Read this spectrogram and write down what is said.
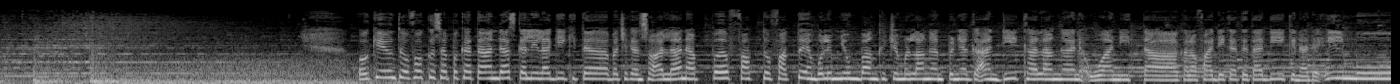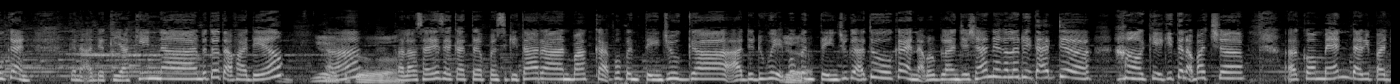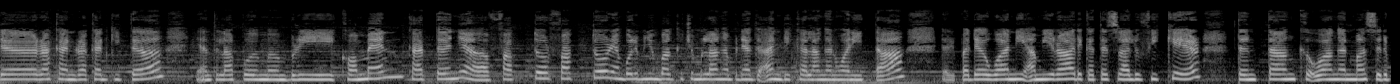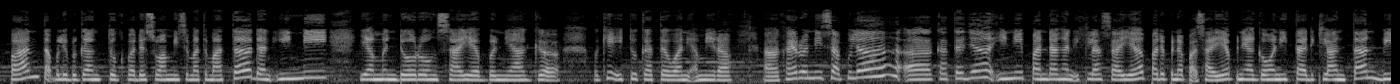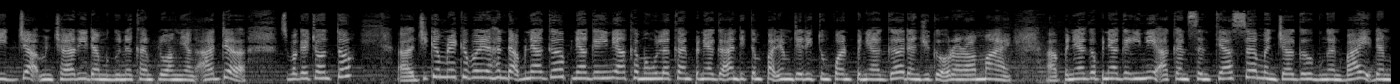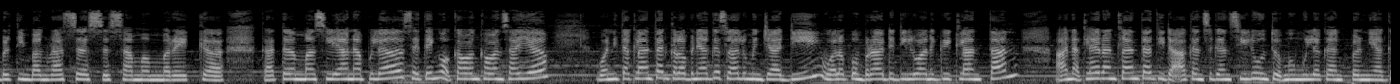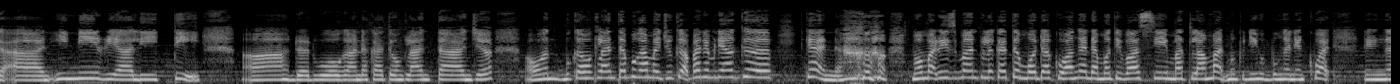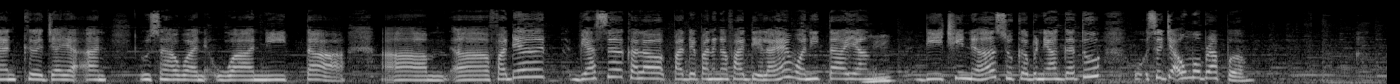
Okey, untuk fokus apa kata anda, sekali lagi kita bacakan soalan. Apa faktor-faktor yang boleh menyumbang kecemerlangan perniagaan di kalangan wanita? Kalau Fadil kata tadi, kena ada ilmu kan? Kena ada keyakinan. Betul tak Fadil? Ya, betul. Kalau saya, saya kata persekitaran, bakat pun penting juga. Ada duit pun Ya. penting juga tu kan? Nak berbelanja macam mana kalau duit tak ada? Ha, Okey, kita nak baca uh, komen daripada rakan-rakan kita yang telah pun memberi komen. Katanya faktor-faktor yang boleh menyumbang kecemerlangan perniagaan di kalangan wanita. Daripada Wani Amira, dia kata selalu fikir tentang keuangan masa depan. Tak boleh bergantung kepada suami semata-mata dan ini yang mendorong saya berniaga. Okey, itu kata Wani Amira. Uh, Khairul Nisa pula uh, katanya ini pandangan ikhlas saya. Pada pendapat saya, peniaga wanita di Kelantan bijak mencari dan menggunakan peluang yang ada. Sebagai contoh, uh, jika mereka berhendak berniaga, peniaga ini akan memulakan perniagaan di tempat yang menjadi tumpuan peniaga dan juga orang ramai. Uh, peniaga-peniaga ini akan sentiasa menjaga hubungan baik dan bertimbang rasa sesama mereka. Kata Mas Liana pula, saya tengok kawan-kawan saya, wanita Kelantan kalau berniaga selalu menjadi, walaupun berada di luar negeri Kelantan, anak kelahiran Kelantan tidak akan segan silu untuk memulakan perniagaan. Ini realiti. Ah, dah dua orang dah kata orang Kelantan je. Orang bukan orang Kelantan pun ramai juga pandai berniaga. Kan? Muhammad Rizman pula kata modal kewangan dan motivasi matlamat mempunyai hubungan yang kuat dengan kejayaan usahawan wanita. Um, uh, Fadil biasa kalau pada pandangan Fadil lah eh wanita yang hmm. di China suka berniaga tu sejak umur berapa?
